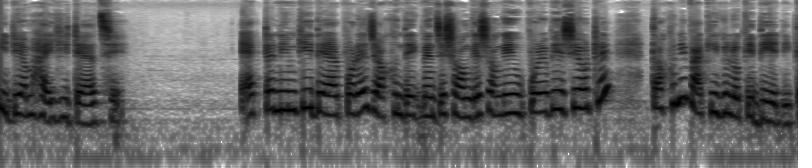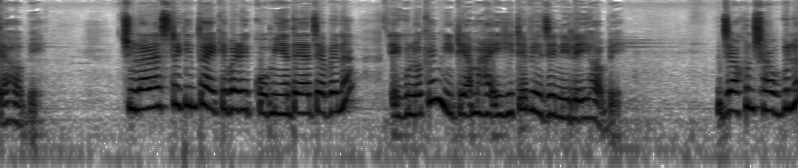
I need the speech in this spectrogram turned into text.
মিডিয়াম হাই হিটে আছে। একটা নিমকি দেওয়ার পরে যখন দেখবেন যে সঙ্গে সঙ্গে উপরে ভেসে ওঠে, তখনই বাকিগুলোকে দিয়ে নিতে হবে। চুলা রাসটা কিন্তু একেবারে কমিয়ে দেওয়া যাবে না। এগুলোকে মিডিয়াম হাই হিটে ভেজে নিলেই হবে। যখন সবগুলো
